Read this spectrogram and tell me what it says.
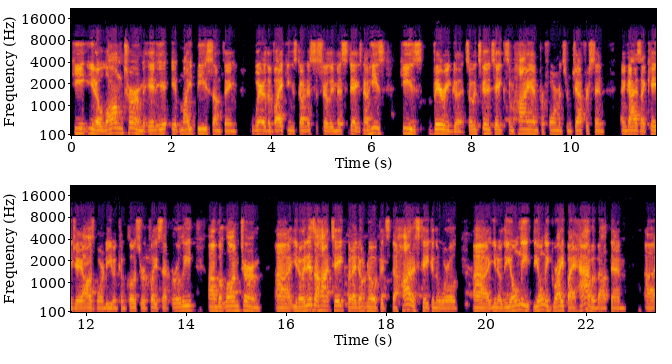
he, you know, long term, it, it it might be something where the Vikings don't necessarily miss Diggs. Now he's he's very good, so it's going to take some high end performance from Jefferson and guys like KJ Osborn to even come close to replace that early. Um, but long term, uh, you know, it is a hot take, but I don't know if it's the hottest take in the world. Uh, you know, the only the only gripe I have about them uh,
